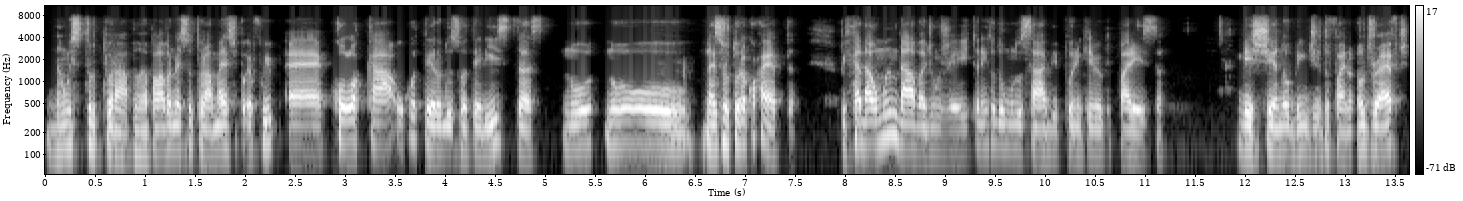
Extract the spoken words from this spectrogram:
não estruturar, a palavra não é estruturar, mas tipo, eu fui é, colocar o roteiro dos roteiristas no, no, na estrutura correta. Porque cada um mandava de um jeito, nem todo mundo sabe, por incrível que pareça, mexer no bendito Final Draft.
